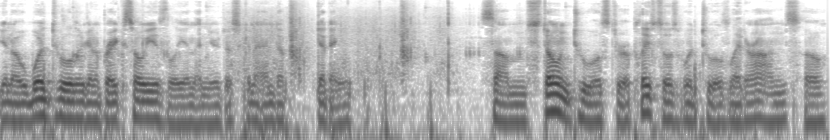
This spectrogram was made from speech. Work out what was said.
you know wood tools are gonna break so easily and then you're just gonna end up getting some stone tools to replace those wood tools later on. So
